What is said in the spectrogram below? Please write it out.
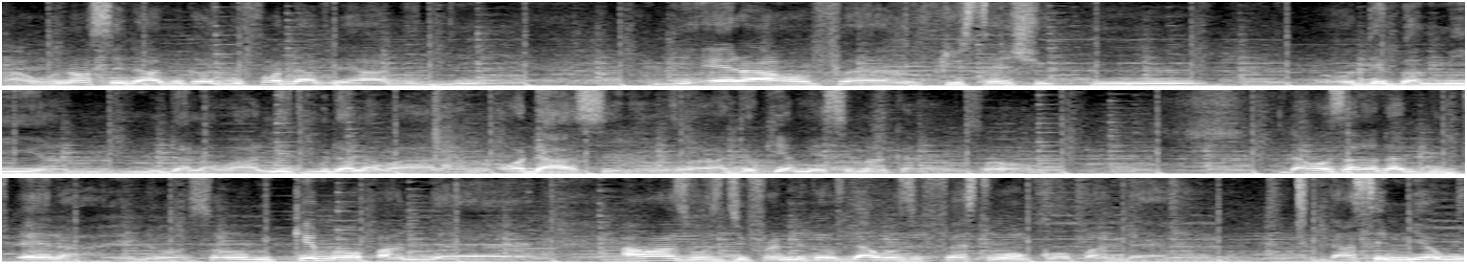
I will not say that because before that we had the, the era of uh, Christian Shuku, Odegbami and Mudalawal, late Mudalawal and others, you know, so Adokia Mesimaka. So that was another good era, you know. So we came up and uh, ours was different because that was the first World Cup and uh, that same year we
